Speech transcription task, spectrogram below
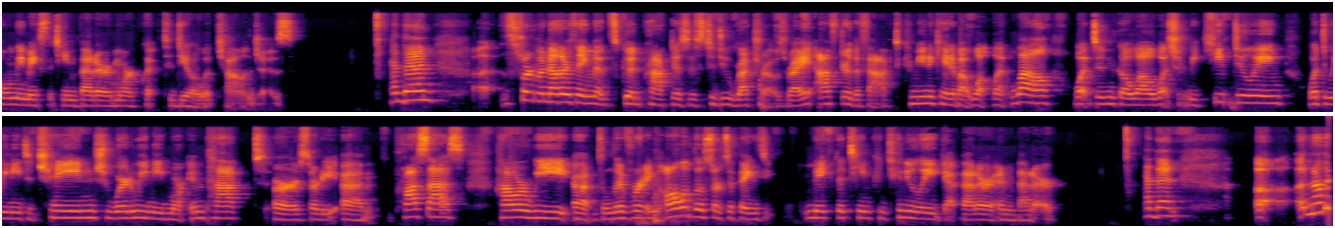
only makes the team better and more equipped to deal with challenges and then uh, sort of another thing that's good practice is to do retros right after the fact communicate about what went well what didn't go well what should we keep doing what do we need to change where do we need more impact or sorry um, process how are we uh, delivering all of those sorts of things make the team continually get better and better. And then uh, another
